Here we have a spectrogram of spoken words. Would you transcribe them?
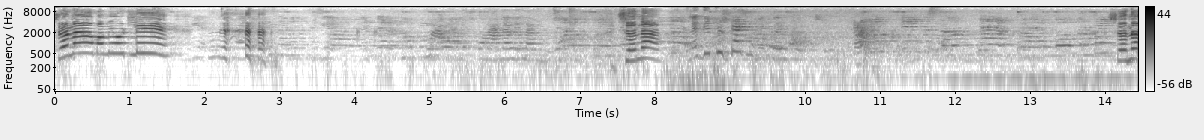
सोना मम्मी उठली. सोना. सोना.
